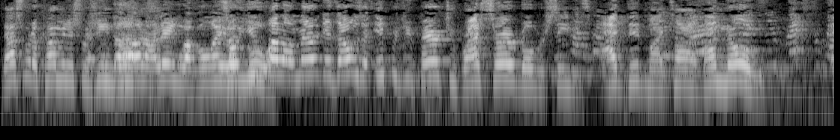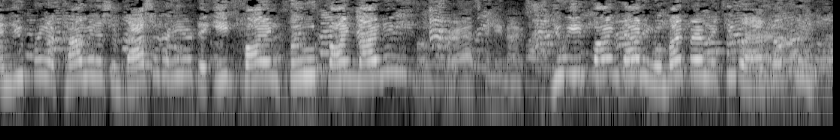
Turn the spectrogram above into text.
That's what a communist regime does. lengua con ellos So you fellow Americans, I was an infantry paratrooper. I served overseas. I did my time. I know. And you bring a communist ambassador here to eat fine food, fine dining? We're asking you nicely. You eat fine dining when my family in Cuba has no food.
